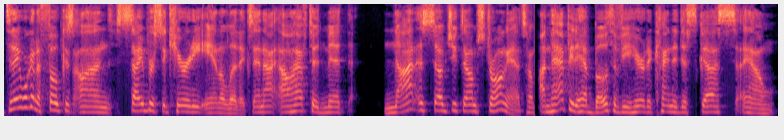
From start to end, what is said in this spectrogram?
today we're going to focus on cybersecurity analytics. And I, will have to admit, not a subject I'm strong at. So I'm happy to have both of you here to kind of discuss, you know,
